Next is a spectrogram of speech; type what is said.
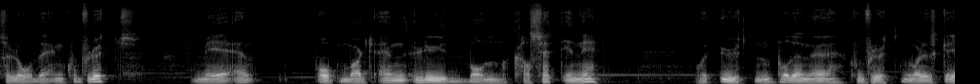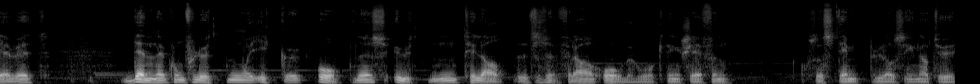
så lå det en konvolutt med en, åpenbart en lydbåndkassett inni. Og utenpå denne konvolutten var det skrevet denne konvolutten må ikke åpnes uten tillatelse fra overvåkningssjefen. Også stempel og signatur.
